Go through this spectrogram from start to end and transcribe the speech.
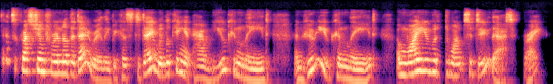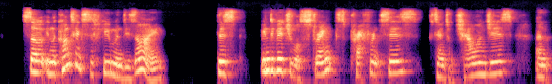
That's a question for another day, really, because today we're looking at how you can lead and who you can lead and why you would want to do that, right? So, in the context of human design, there's individual strengths, preferences, potential challenges, and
